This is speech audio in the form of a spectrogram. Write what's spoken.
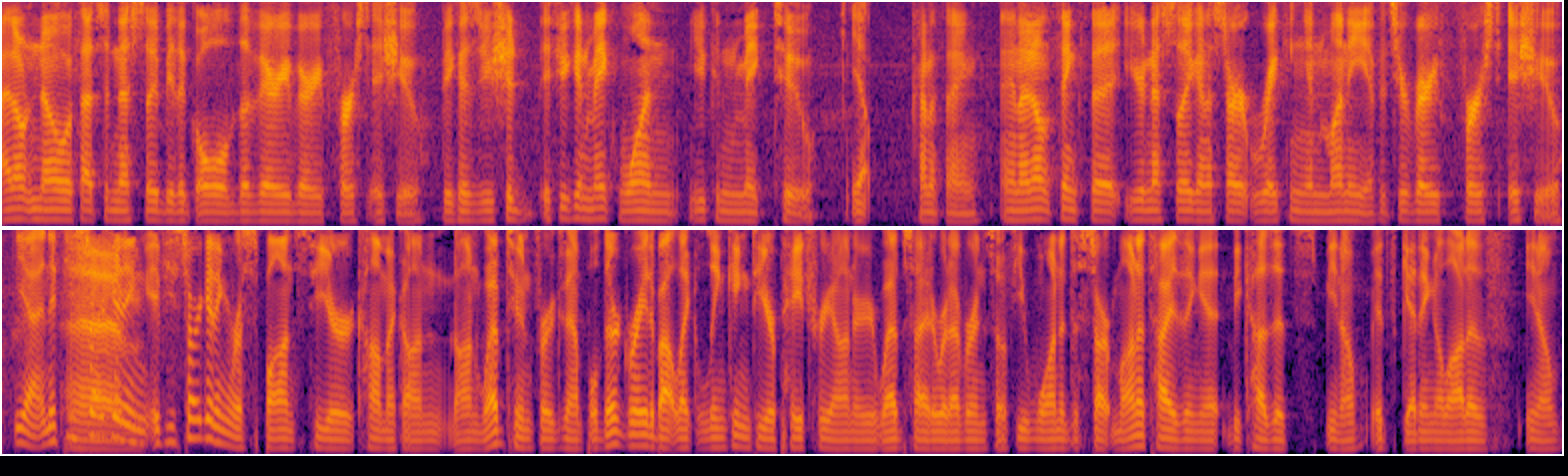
I don't know if that should necessarily be the goal of the very, very first issue. Because you should, if you can make one, you can make two, Yep. kind of thing. And I don't think that you're necessarily going to start raking in money if it's your very first issue. Yeah, and if you start Um, getting if you start getting response to your comic on on Webtoon, for example, they're great about like linking to your Patreon or your website or whatever. And so if you wanted to start monetizing it because it's you know it's getting a lot of you know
